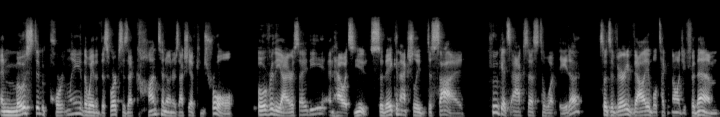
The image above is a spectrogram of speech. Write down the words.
And most importantly, the way that this works is that content owners actually have control over the Iris ID and how it's used. So they can actually decide who gets access to what data. So it's a very valuable technology for them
